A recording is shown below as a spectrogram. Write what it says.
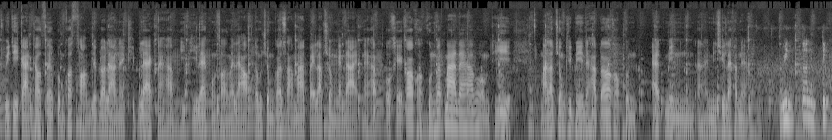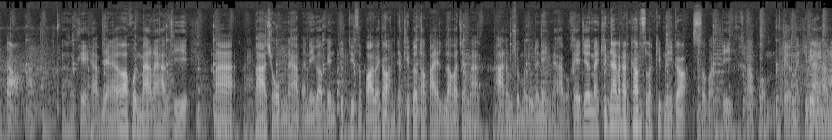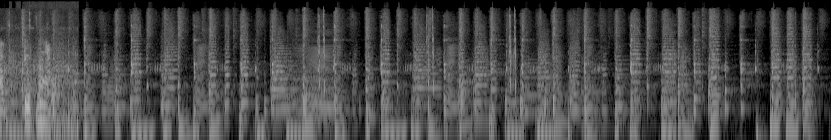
วิธีการเข้าเซิร์ฟผมก็สอนเรียบร้อยแล้วในคลิปแรกนะครับ EP แรกผมสอนไว้แล้วท่านผู้ชมก็สามารถไปรับชมกันได้นะครับ โอเคก็ขอบคุณมากๆนะครับผมที่มารับชมคลิปนี้นะครับ แล้วก็ขอบคุณแอดมินแอดมินชื่ออะไรครับเนี่ย วินต้นติ๊กต็อกครับ โอเคครับ ยังไงก็ขอบคุณมากนะครับที่มาพาชมนะครับ อันนี้ก็เป็นจุดที่สปอยไว้ก่อนเดี๋ยวคลิปต่อๆไป เราก็จะมาพาท่านผู้ชมมาดูนั่นเองนะครับ โอเค เจอกันใหม่คลิปหน้าแล้วกันครับสำหรับคลิปนี้ก็สวัสดีครับผม เจอกันใหม่คลิปหน้าครับ จุ๊บมั่วผม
